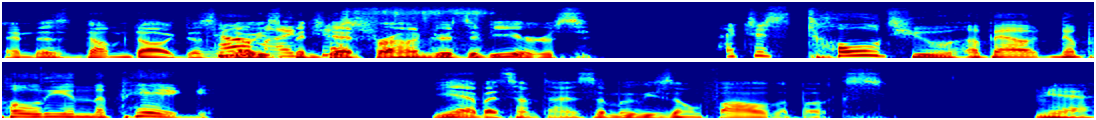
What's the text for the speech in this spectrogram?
and this dumb dog doesn't know Tom, he's I been dead for hundreds of years. I just told you about Napoleon the pig. Yeah, but sometimes the movies don't follow the books. Yeah.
